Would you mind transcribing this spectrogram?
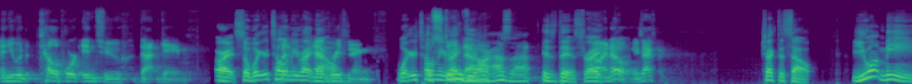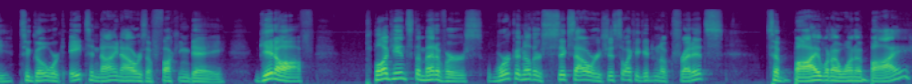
and you would teleport into that game. All right. So what you're telling But me right now, everything. what you're Well, telling me right VR now has that. is this, Oh, right? I know exactly. Check this out. You want me to go work eight to nine hours a fucking day, get off, plug into the metaverse, work another six hours just so I could get enough credits to buy what I want to buy?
